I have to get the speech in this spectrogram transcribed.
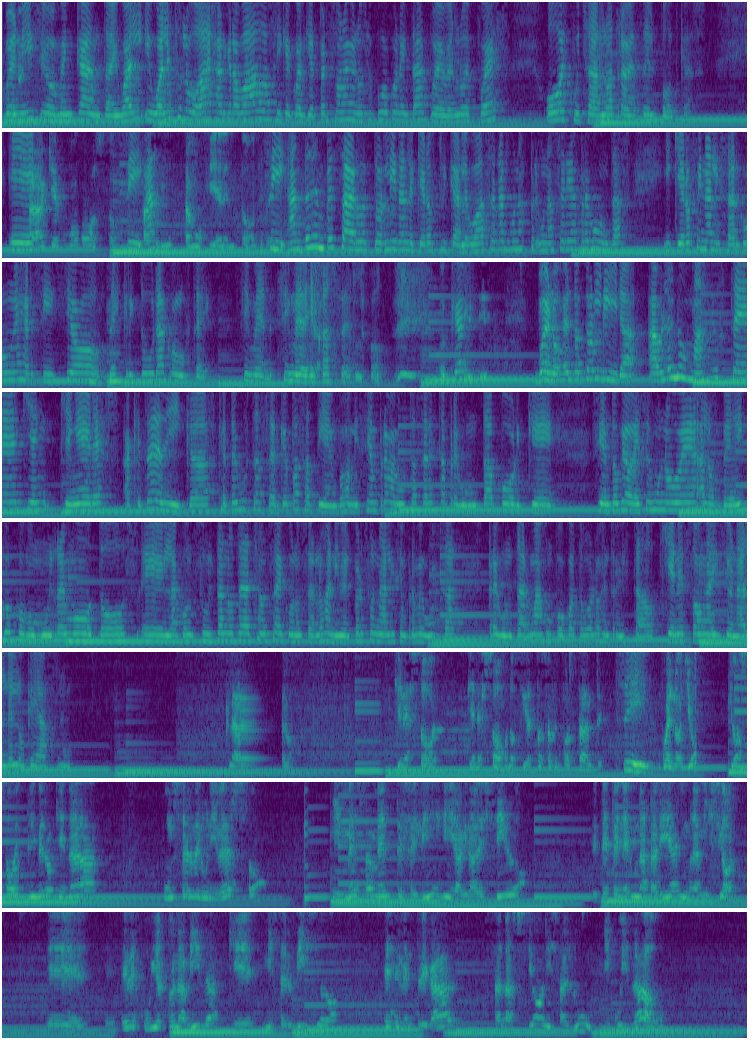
Buenísimo, me encanta. Igual, igual esto lo voy a dejar grabado, así que cualquier persona que no se pudo conectar puede verlo después o escucharlo a través del podcast. Eh, ah, qué hermoso. sí, Así estamos bien entonces. Sí, antes de empezar, doctor Lira, le quiero explicar, le voy a hacer algunas una serie de preguntas y quiero finalizar con un ejercicio de escritura con usted, si me, si me deja hacerlo. ¿Ok? Bueno, el doctor Lira, háblenos más de usted, quién, quién eres, a qué te dedicas, qué te gusta hacer, qué pasatiempos. A mí siempre me gusta hacer esta pregunta porque siento que a veces uno ve a los médicos como muy remotos, eh, la consulta no te da chance de conocerlos a nivel personal y siempre me gusta preguntar más un poco a todos los entrevistados quiénes son adicional de lo que hacen. Claro. ¿Quiénes son? ¿Quiénes somos? ¿No es cierto? Eso es lo importante. Sí, Bueno, yo, yo soy primero que nada un ser del universo inmensamente feliz y agradecido de tener una tarea y una misión. Eh, he descubierto en la vida que mi servicio es el entregar sanación y salud y cuidado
